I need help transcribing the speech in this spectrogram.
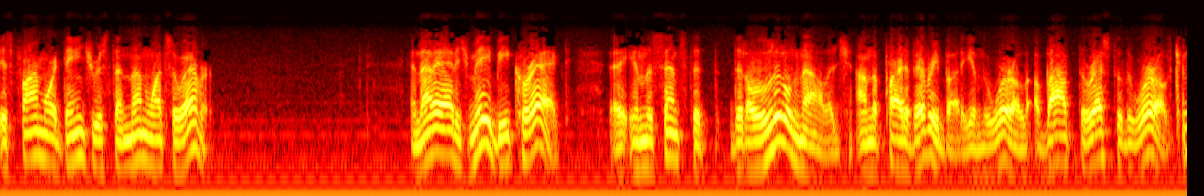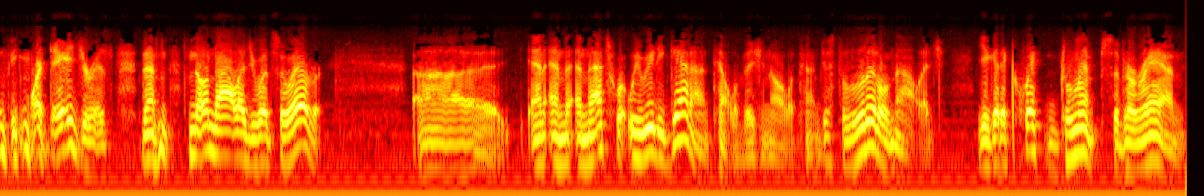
is far more dangerous than none whatsoever. And that adage may be correct uh, in the sense that, that a little knowledge on the part of everybody in the world about the rest of the world can be more dangerous than no knowledge whatsoever. Uh, and, and, and that's what we really get on television all the time, just a little knowledge you get a quick glimpse of Iran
